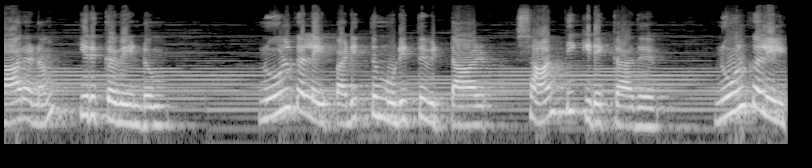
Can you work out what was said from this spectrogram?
காரணம் இருக்க வேண்டும். நூல்களை படித்து முடித்துவிட்டால் சாந்தி கிடைக்காது. நூல்களில்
